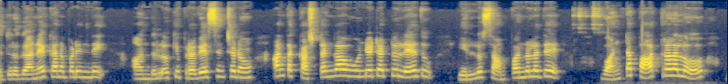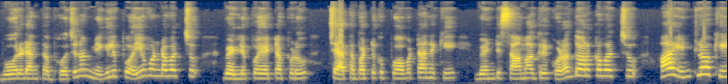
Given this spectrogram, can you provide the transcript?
ఎదురుగానే కనపడింది. అందులోకి ప్రవేశించడం అంత కష్టంగా ఉండేటట్టు లేదు. ఇల్లు సంపన్నులదే. వంట పాత్రలలో బోలెడంత భోజనం మిగిలిపోయి ఉండవచ్చు. వెళ్ళిపోయేటప్పుడు చేతబట్టుకు పోవటానికి వెండి సామాగ్రి కూడా దొరకవచ్చు. ఆ ఇంట్లోకి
